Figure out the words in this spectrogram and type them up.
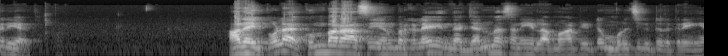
தெரியாது. அதை போல கும்பராசி என்பர்களே இந்த ஜன்ம சனியில் மாட்டிட்டு முடிச்சுக்கிட்டு இருக்கிறீங்க.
